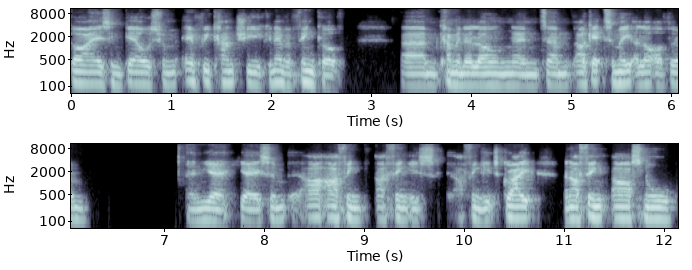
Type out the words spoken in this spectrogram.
guys and girls from every country you can ever think of um, coming along, and um, I get to meet a lot of them. And yeah, yeah, it's, um, I, I, think I think it's I think it's great, and I think Arsenal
